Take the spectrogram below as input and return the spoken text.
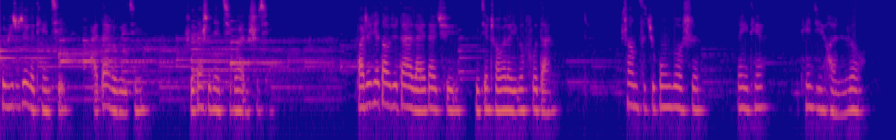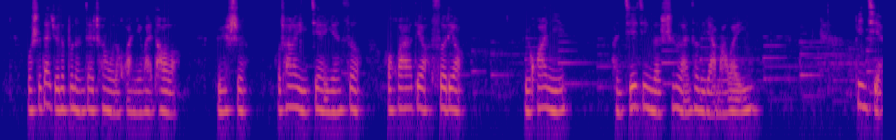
特别是这个天气还戴着围巾。实在是件奇怪的事情。把这些道具带来带去，已经成为了一个负担。上次去工作室那一天，天气很热，我实在觉得不能再穿我的花呢外套了。于是，我穿了一件颜色和花调色调与花呢很接近的深蓝色的亚麻外衣，并且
